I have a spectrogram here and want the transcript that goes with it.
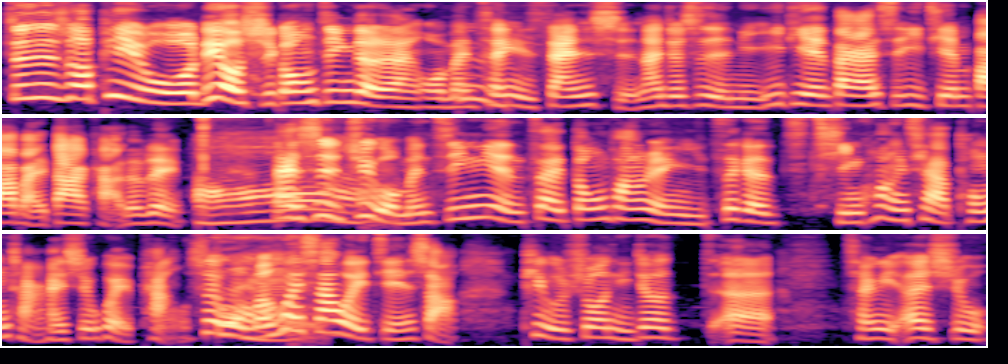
就是说，譬如我六十公斤的人，我们乘以三十、那就是你一天大概是一千八百大卡，对不对？哦但是据我们经验，在东方人以这个情况下，通常还是会胖，所以我们会稍微减少。譬如说，你就呃乘以二十五，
